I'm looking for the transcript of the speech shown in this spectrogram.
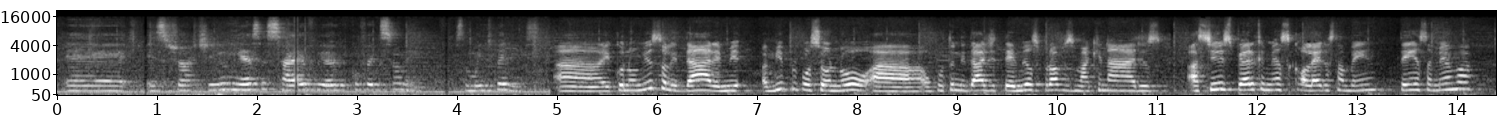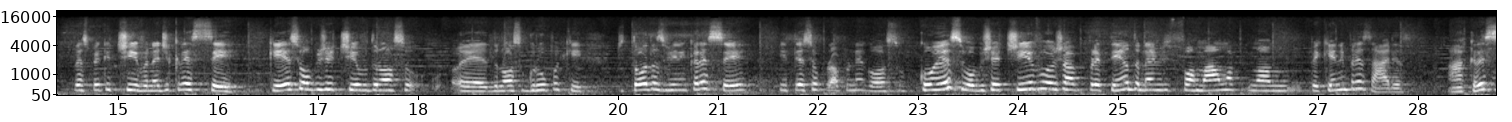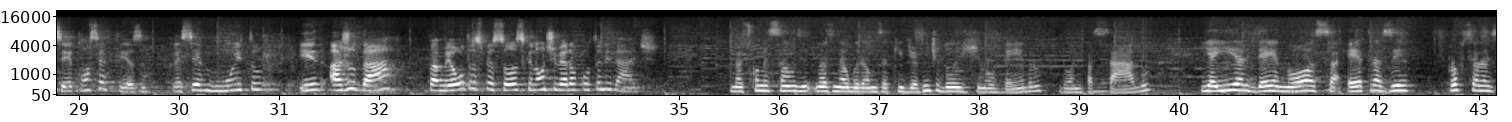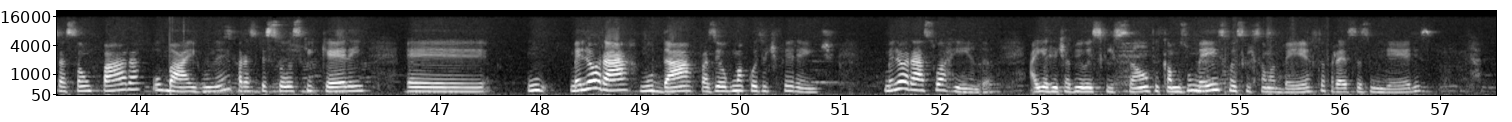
é, esse shortinho e essa saia fui eu que confeccionei. Estou muito feliz. A economia solidária me, me, proporcionou a oportunidade de ter meus próprios maquinários. Assim eu espero que minhas colegas também tenham essa mesma perspectiva né, de crescer, que esse é o objetivo do nosso, é, do nosso grupo aqui, de todas virem crescer e ter seu próprio negócio. Com esse objetivo eu já pretendo né, me formar uma, uma pequena empresária. A crescer com certeza, crescer muito e ajudar para outras pessoas que não tiveram oportunidade. Nós começamos, nós inauguramos aqui dia 22 de novembro do ano passado e aí a ideia nossa é trazer profissionalização para o bairro, né? para as pessoas que querem é, melhorar, mudar, fazer alguma coisa diferente, melhorar a sua renda. Aí a gente abriu a inscrição, ficamos um mês com a inscrição aberta para essas mulheres.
